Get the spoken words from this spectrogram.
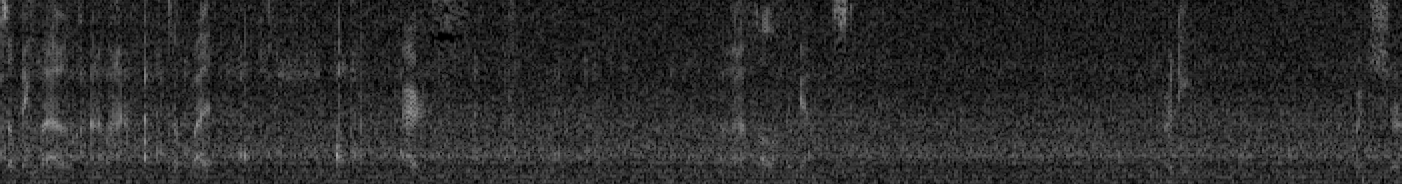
something, but I don't, I don't want to talk about it. There it is. I'm gonna fall off again. So pretty, pretty sure.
